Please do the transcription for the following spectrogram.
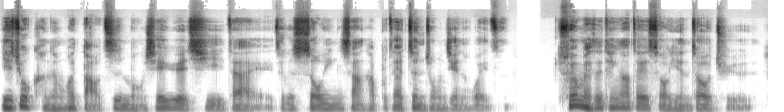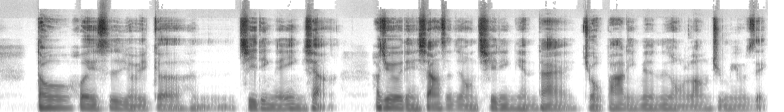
也就可能会导致某些乐器在这个收音上它不在正中间的位置，所以每次听到这一首演奏曲，都会是有一个很既定的印象。它就有点像是这种七零年代酒吧里面的那种 lounge music，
